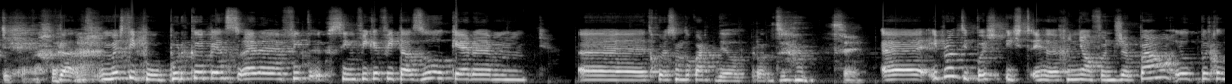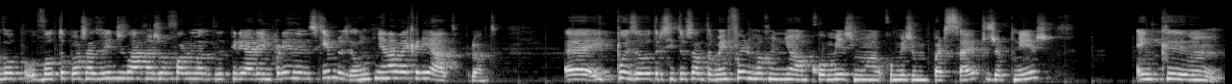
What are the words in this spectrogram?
Pronto, mas tipo, porque penso, era fita, significa fita azul, que era hum, a decoração do quarto dele, pronto. Sim. Uh, e pronto, e depois isto, a reunião foi no Japão, ele depois quando voltou para os Estados Unidos lá arranjou forma de criar a empresa, não sei o quê, mas ele não tinha nada criado, pronto. Uh, e depois a outra situação também foi numa reunião com o mesmo, com o mesmo parceiro japonês, em que hum,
